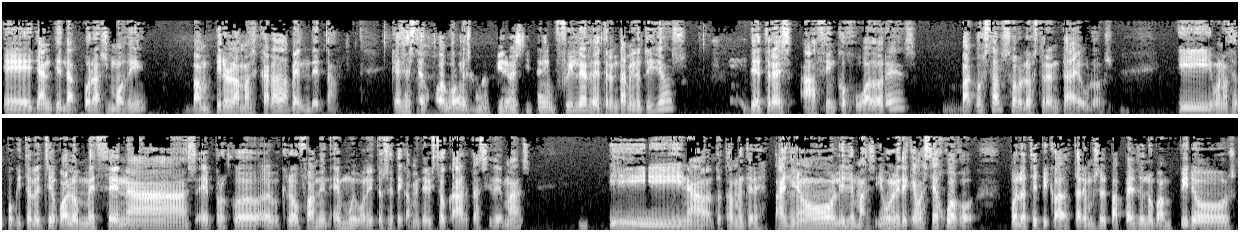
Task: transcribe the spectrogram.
eh, ya en tienda por Asmodi, Vampiro la Mascarada Vendetta. ¿Qué es este juego? Es un, filler de 30 minutillos, de 3 a 5 jugadores, va a costar sobre los 30 euros. Y bueno, hace poquito les llegó a los mecenas eh, por co- crowdfunding, es muy bonito estéticamente, he visto cartas y demás. Y nada, totalmente en español y demás. Y bueno, ¿y de qué va este juego? Pues lo típico, adoptaremos el papel de unos vampiros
